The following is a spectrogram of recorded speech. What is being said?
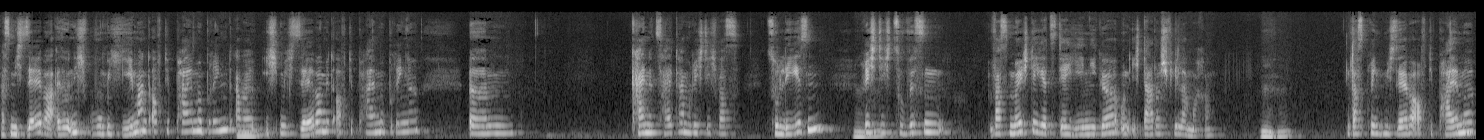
was mich selber, also nicht, wo mich jemand auf die Palme bringt, aber mhm. ich mich selber mit auf die Palme bringe, ähm, keine Zeit haben, richtig was zu lesen, mhm. richtig zu wissen, was möchte jetzt derjenige und ich dadurch Fehler mache. Mhm. Das bringt mich selber auf die Palme,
